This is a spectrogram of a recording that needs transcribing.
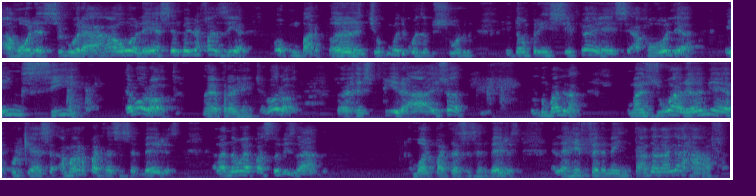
a rolha segurar a rolha. E a cerveja fazia, ou com barbante, alguma de coisa absurda. Então, o princípio é esse. A rolha, em si, é lorota, né, pra gente, é lorota. Então, é respirar, isso é, não vale nada. Mas o arame é porque essa, a maior parte dessas cervejas, ela não é pasteurizada a maior parte dessas cervejas, ela é refermentada na garrafa.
